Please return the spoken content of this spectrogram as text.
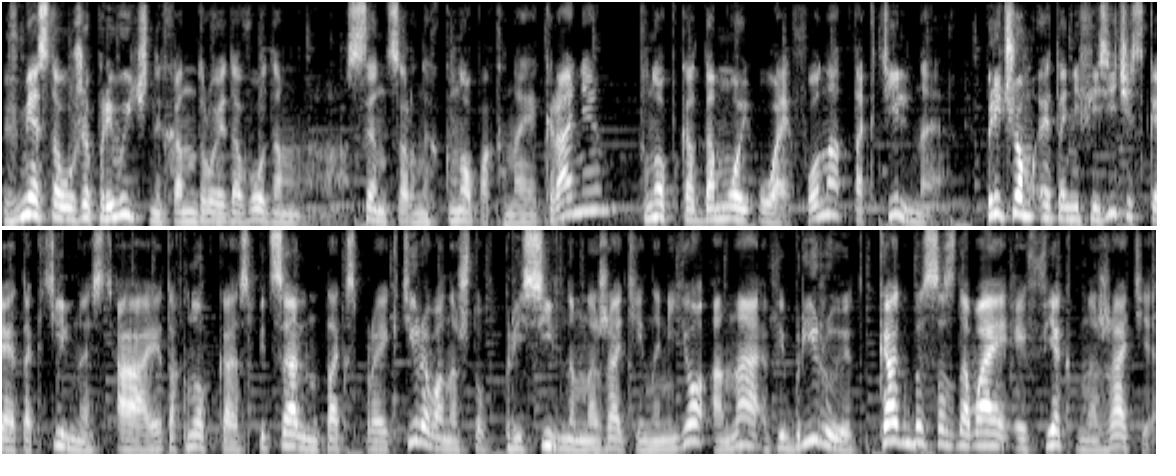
Вместо уже привычных андроидоводом а, сенсорных кнопок на экране, кнопка «Домой» у айфона тактильная. Причем это не физическая тактильность, а эта кнопка специально так спроектирована, что при сильном нажатии на нее она вибрирует, как бы создавая эффект нажатия.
